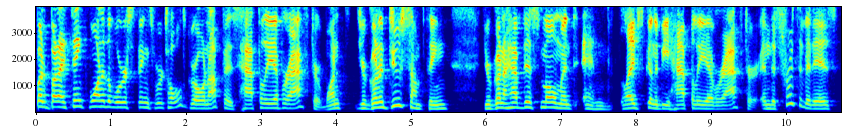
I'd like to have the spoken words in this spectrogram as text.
But but I think one of the worst things we're told growing up is happily ever after. Once you're going to do something, you're going to have this moment, and life's going to be happily ever after. And the truth of it is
